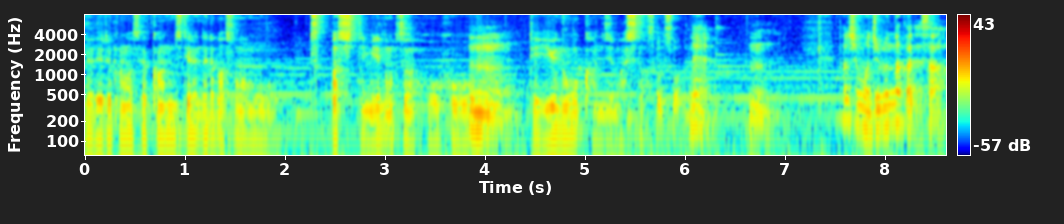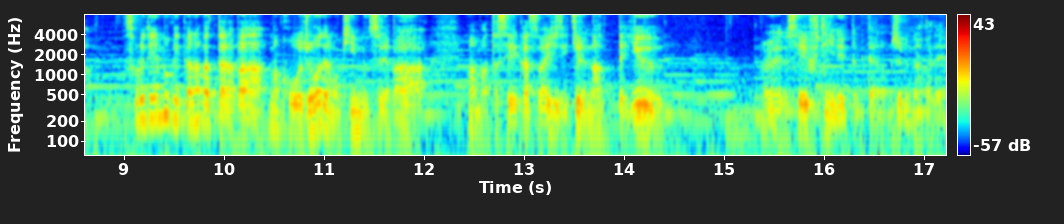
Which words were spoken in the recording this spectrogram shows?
やれる可能性を感じてるんであればそのもう突っ走ってみるのも一つの方法っうんていうのを感じました、そうそうね。うん。ただしもう自分の中でさそれでうまくいかなかったらば、まあ、工場でも勤務すれば、まあ、また生活は維持できるなっていういわゆるセーフティーネットみたいなのも自分の中で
